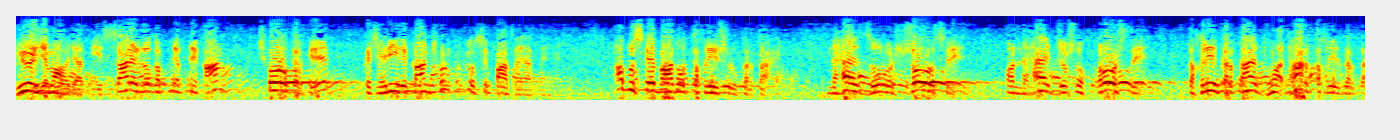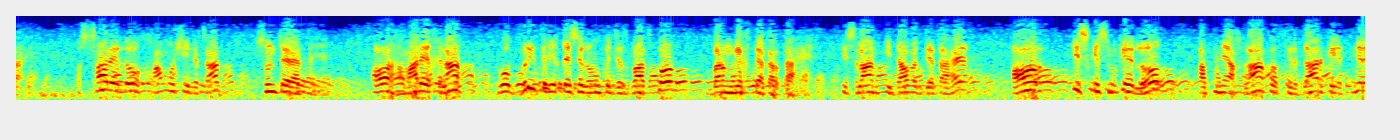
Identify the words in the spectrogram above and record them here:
بھیڑ جمع ہو جاتی ہے۔ سارے لوگ اپنے اپنے کام چھوڑ کر کے کچہری کے کام چھوڑ کر کے اس کے پاس آ جاتے ہیں۔ اب اس کے بعد وہ تقریر شروع کرتا ہے۔ نہایت زور و شور سے اور نہایت جوش و خروش سے تقریر کرتا ہے، دھواں دھار تقریر کرتا ہے۔ اور سارے لوگ خاموشی کے ساتھ سنتے رہتے ہیں۔ اور ہمارے خلاف وہ بری طریقے سے لوگوں کے جذبات کو برنگختہ کرتا ہے، اسلام کی دعوت دیتا ہے اور اس قسم کے لوگ اپنے اخلاق اور کردار کے اتنے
